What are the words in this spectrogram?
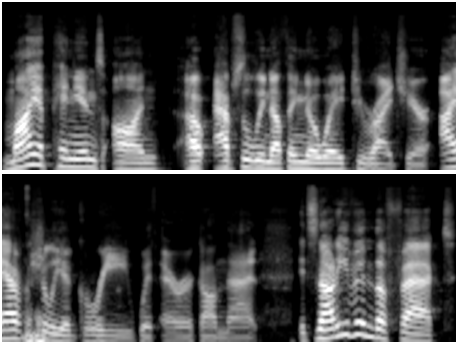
my opinions on oh, absolutely nothing, no way to ride share. I actually agree with Eric on that. It's not even the fact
